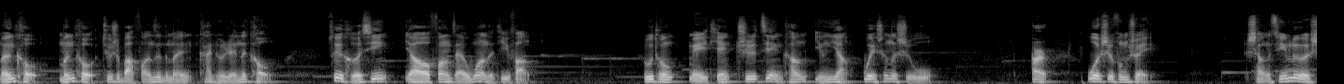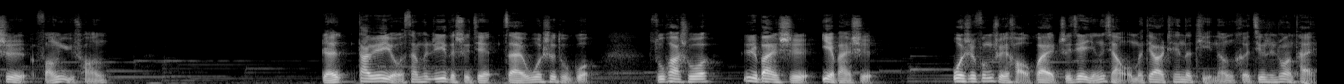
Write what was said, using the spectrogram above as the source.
门口，门口就是把房子的门看成人的口。最核心要放在旺的地方，如同每天吃健康、营养、卫生的食物。二、卧室风水，赏心乐事，防雨床。人大约有三分之一的时间在卧室度过。俗话说“日办事，夜办事”，卧室风水好坏直接影响我们第二天的体能和精神状态，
